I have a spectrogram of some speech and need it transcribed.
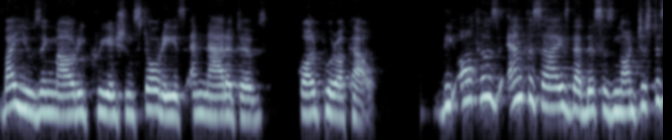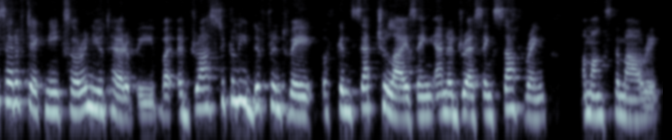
by using Maori creation stories and narratives called Purakau. The authors emphasize that this is not just a set of techniques or a new therapy, but a drastically different way of conceptualizing and addressing suffering amongst the Maori.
